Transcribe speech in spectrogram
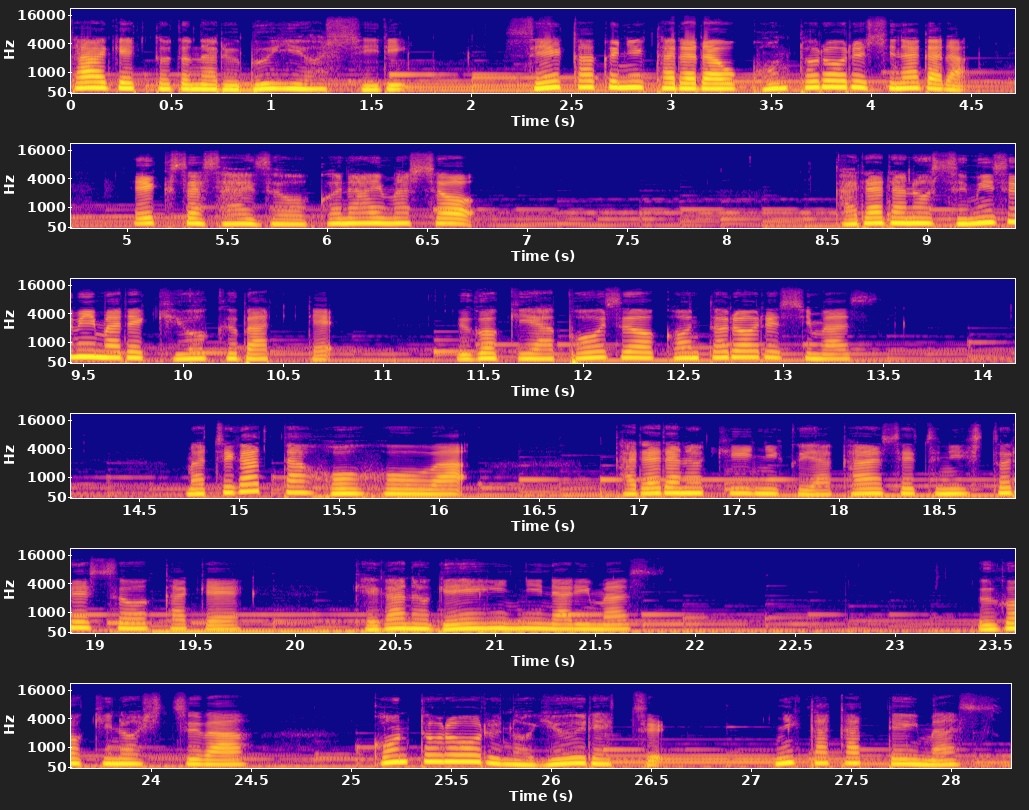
ターゲットとなる部位を知り正確に体をコントロールしながらエクササイズを行いましょう。体の隅々まで気を配って動きやポーズをコントロールします。間違った方法は体の筋肉や関節にストレスをかけ怪我の原因になります。動きの質はコントロールの優劣にかかっています。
